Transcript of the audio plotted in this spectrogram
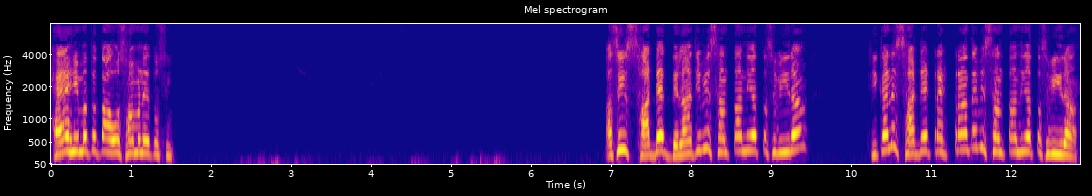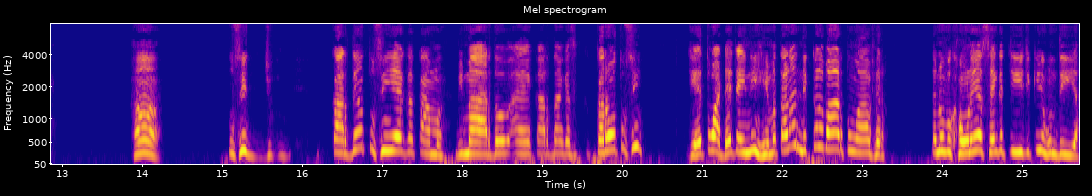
ਹੈ ਹਿੰਮਤ ਤਾਂ ਉਹ ਸਾਹਮਣੇ ਤੁਸੀਂ। ਅਸੀਂ ਸਾਡੇ ਦਿਲਾਂ 'ਚ ਵੀ ਸੰਤਾਂ ਦੀਆਂ ਤਸਵੀਰਾਂ, ਠੀਕ ਹੈ ਨੇ? ਸਾਡੇ ਟਰੈਕਟਰਾਂ ਤੇ ਵੀ ਸੰਤਾਂ ਦੀਆਂ ਤਸਵੀਰਾਂ। ਹਾਂ, ਤੁਸੀਂ ਕਰਦੇ ਹੋ ਤੁਸੀਂ ਇਹ ਕੰਮ ਵੀ ਮਾਰ ਦੋ, ਐ ਕਰਦਾਂਗੇ ਕਰੋ ਤੁਸੀਂ। ਜੇ ਤੁਹਾਡੇ 'ਚ ਇੰਨੀ ਹਿੰਮਤ ਆ ਨਾ, ਨਿਕਲ ਬਾਹਰ ਤੂੰ ਆ ਫਿਰ। ਤੈਨੂੰ ਵਿਖਾਉਣੇ ਆ ਸਿੰਘ ਚੀਜ਼ ਕੀ ਹੁੰਦੀ ਆ।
